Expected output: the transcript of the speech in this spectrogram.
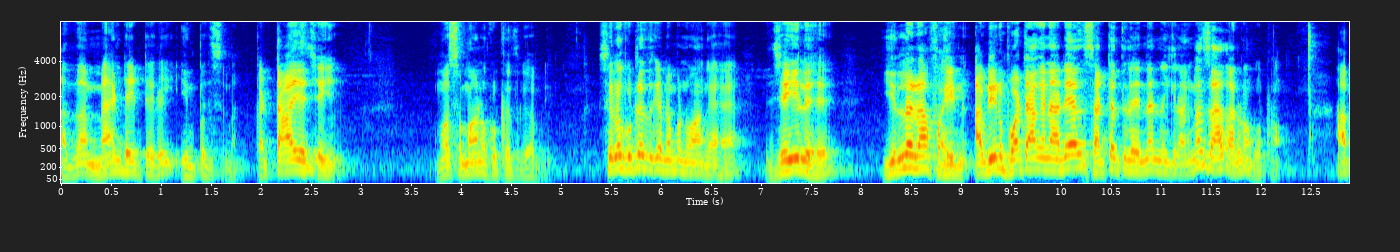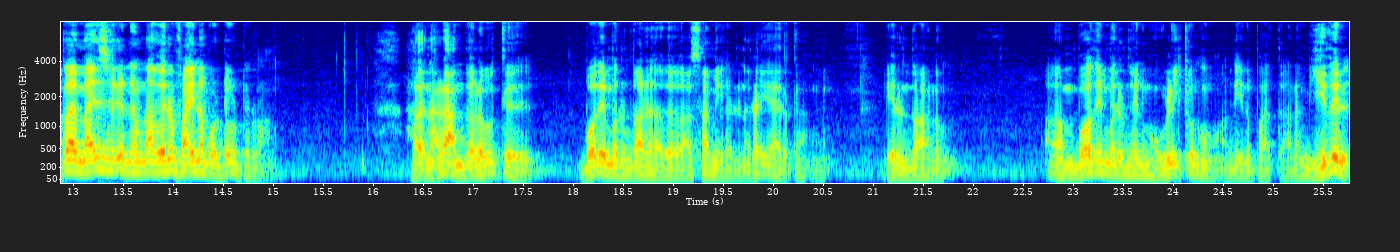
அதுதான் மேண்டேட்டரி இம்ப்ரிசன்மெண்ட் கட்டாய ஜெயில். மோசமான குற்றத்துக்கு அப்படி. சில குற்றத்துக்கு என்ன பண்ணுவாங்க? ஜெயிலு இல்லைனா ஃபைன் அப்படின்னு போட்டாங்கனாலே அது சட்டத்தில் என்ன நினைக்கிறாங்கன்னா சாதாரண குற்றம். அப்போ மேஜிஸ்ட்ரேட் என்ன வெறும் ஃபைனை போட்டு விட்டுருவாங்க. அதனால் அந்த அளவுக்கு போதை மருந்தால் ஆசாமிகள் நிறையா இருக்காங்க. இருந்தாலும் போதை மருந்தை நம்ம ஒழிக்கணும் அப்படின்னு பார்த்தாலும் இதில்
